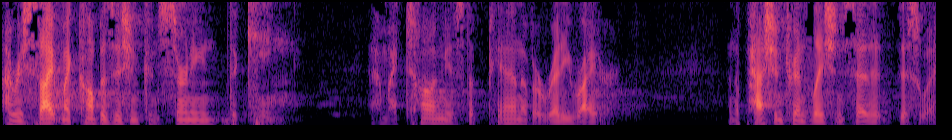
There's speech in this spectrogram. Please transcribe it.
I recite my composition concerning the King and my tongue is the pen of a ready writer. And the Passion Translation says it this way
